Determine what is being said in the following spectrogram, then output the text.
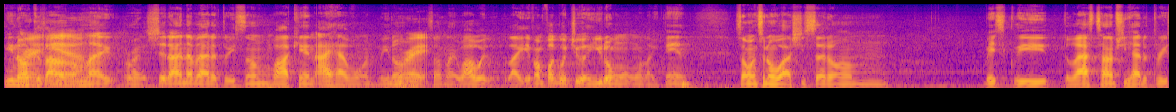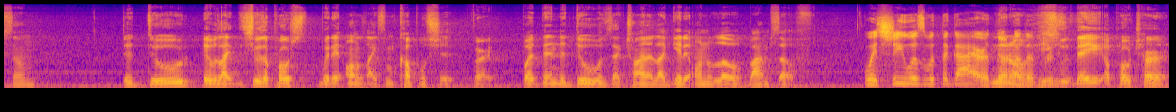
You know, because Right, yeah. I'm like, Right. shit, I never had a threesome. Why can't I have one? You know? Right. So I'm like, why would like if I'm fucking with you and you don't want one, like, damn. So I want to know why. She said, um, basically the last time she had a threesome, the dude, it was like she was approached with it on like some couple shit, Right. but then the dude was like trying to like get it on the low by himself. Wait, she was with the guy or the No, no, other he was, they approached her.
